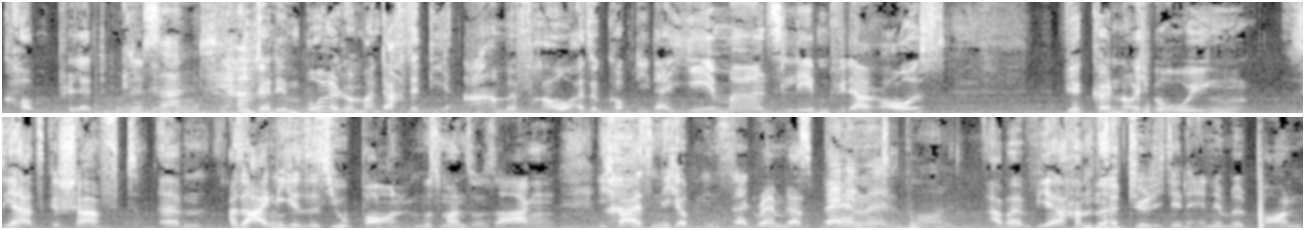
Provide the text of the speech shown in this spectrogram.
komplett unter dem, Sand, ja. unter dem Bullen. Und man dachte, die arme Frau, also kommt die da jemals lebend wieder raus? Wir können euch beruhigen. Sie hat es geschafft. Ähm, also eigentlich ist es YouPorn, muss man so sagen. Ich weiß nicht, ob Instagram das bannt. Animal Porn. Aber wir haben natürlich den Animal Porn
